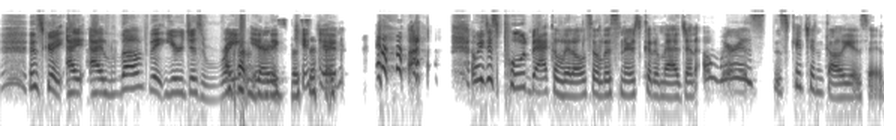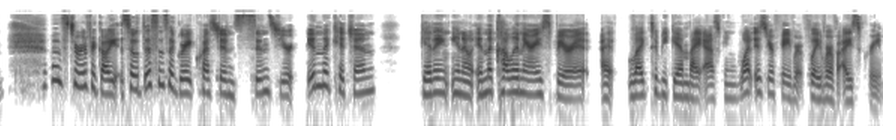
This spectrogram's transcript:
That's great. I, I love that you're just right in the specific. kitchen. and we just pulled back a little so listeners could imagine, oh, where is this kitchen Galia, is in? That's terrific, Galia. So this is a great question since you're in the kitchen, getting, you know, in the culinary spirit. I like to begin by asking, what is your favorite flavor of ice cream?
